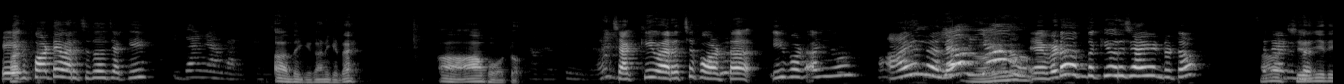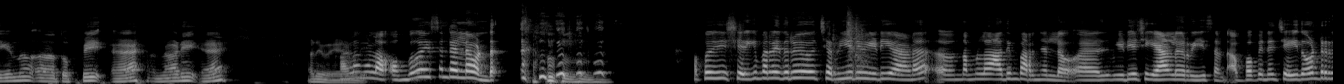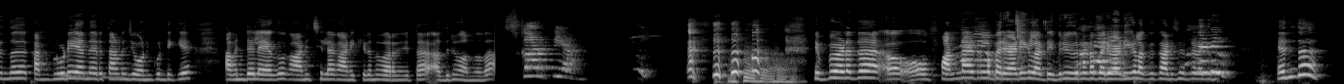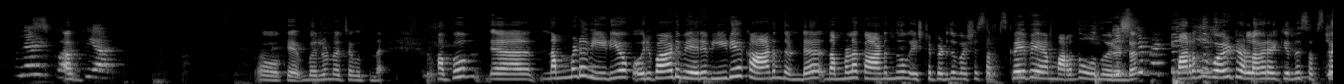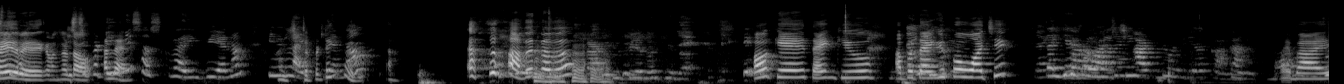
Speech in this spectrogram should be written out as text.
ഏത് ഫോട്ടോ വരച്ചത് ചക്കി? ഇതാ ഞാൻ വരയ്ക്കുന്നത്. ആ അതൊക്കെ കാണിക്കട്ടെ. ആ ആ ഫോട്ടോ. ചക്കി വരച്ച ഫോട്ടോ. ഈ ഫോട്ടോ അയ്യോ ആയല്ലോ അല്ലേ? എവിടെ എന്തൊക്കെയോ ഒരു ചായ ഉണ്ട് കേട്ടോ ശരിഞ്ഞിരിക്കുന്നു ആ, തൊപ്പി ഏ കണ്ണാടി ഏ. അടിപൊളി കൊള്ളാം കൊള്ളാം ഒമ്പത് വയസ്സിന്റെ എല്ലാം ഉണ്ട്. അപ്പോൾ ശരിക്കും പറഞ്ഞാൽ ഇതൊരു ചെറിയൊരു വീഡിയോ ആണ്. നമ്മൾ ആദ്യം പറഞ്ഞല്ലോ വീഡിയോ ചെയ്യാനുള്ള റീസൺ അപ്പോൾ പിന്നെ ചെയ്തുകൊണ്ടിരുന്ന് കൺക്ലൂഡ് ചെയ്യാൻ നേരത്താണ് ജോൺകുട്ടിക്ക് അവന്റെ ലേഖോ കാണിച്ചില്ല കാണിക്കണം എന്ന് പറഞ്ഞിട്ട് അതിന് വന്നത്. ഇപ്പൊ ഇവിടുത്തെ ഫണ്ണായിട്ടുള്ള പരിപാടികളാട്ടെ ഇവർ ഇവരുടെ പരിപാടികളൊക്കെ കാണിച്ചിട്ടുണ്ടെങ്കിൽ എന്ത്? ഓക്കെ ബലൂൺ വെച്ച കുത്തുന്നത് അപ്പം നമ്മുടെ വീഡിയോ ഒരുപാട് പേര് വീഡിയോ കാണുന്നുണ്ട്. നമ്മളെ കാണുന്നു ഇഷ്ടപ്പെടുന്നു. പക്ഷെ സബ്സ്ക്രൈബ് ചെയ്യാൻ മറന്നു പോകുന്നവരുണ്ട്. മറന്നു പോയിട്ടുള്ളവരൊക്കെ ഒന്ന് സബ്സ്ക്രൈബ് ചെയ്യണം കേട്ടോ അല്ലെ? ചെയ്യണം. അതെന്നത് ഓക്കെ താങ്ക് യു അപ്പൊ thank you for watching bye bye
